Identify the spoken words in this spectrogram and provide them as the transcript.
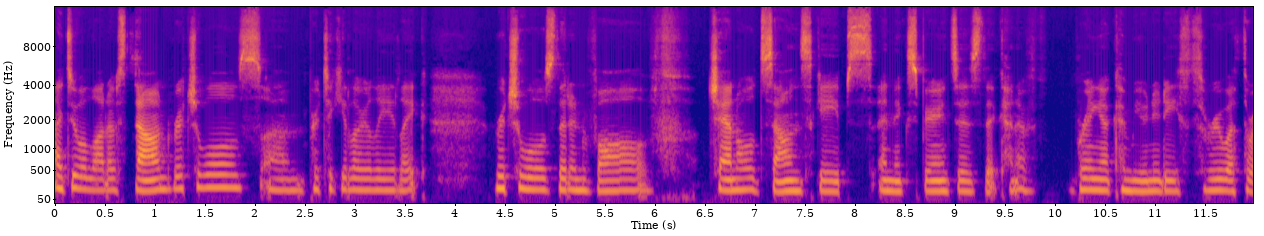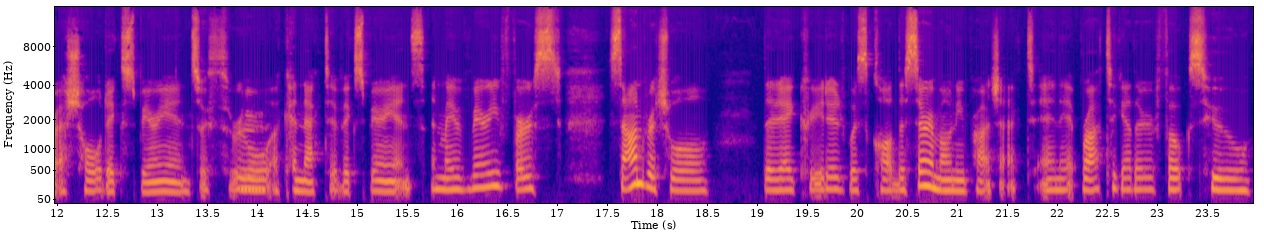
I do a lot of sound rituals, um, particularly like rituals that involve channeled soundscapes and experiences that kind of bring a community through a threshold experience or through mm. a connective experience. And my very first sound ritual that I created was called the Ceremony Project, and it brought together folks who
